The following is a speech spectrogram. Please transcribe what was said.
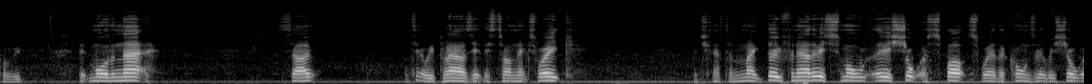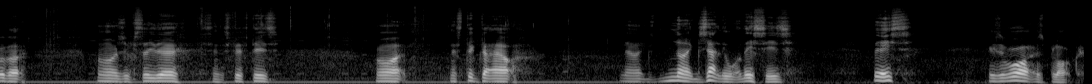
probably a bit more than that. So, until we ploughs it this time next week, we're just gonna have to make do for now. There is small, there is shorter spots where the corn's a little bit shorter, but oh, as you can see there, since 50s. Right, let's dig that out. Now, know exactly what this is. This is a writer's block.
